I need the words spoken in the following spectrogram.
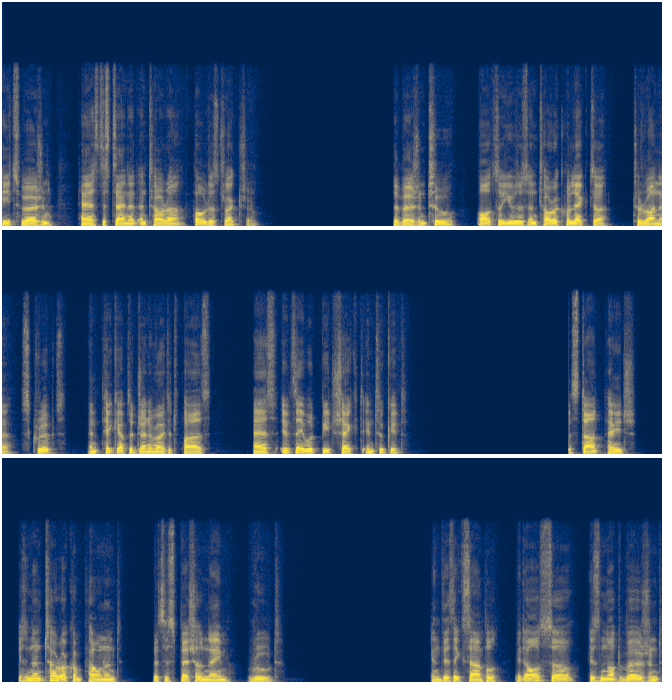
Each version has the standard Antora folder structure. The version 2 also uses Antora Collector to run a script and pick up the generated files as if they would be checked into Git. The start page is an Antora component with the special name root. In this example, it also is not versioned,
